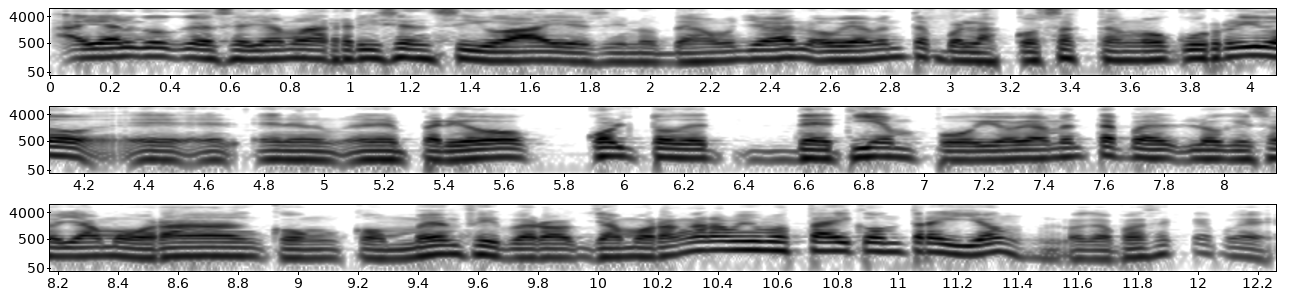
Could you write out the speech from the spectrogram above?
hay algo que se llama recency bias y nos dejamos llevar, obviamente, por las cosas que han ocurrido eh, en, el, en el periodo corto de, de tiempo. Y obviamente, pues, lo que hizo Yamorán con, con Memphis. Pero Yamorán ahora mismo está ahí con Trey Young. Lo que pasa es que, pues,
